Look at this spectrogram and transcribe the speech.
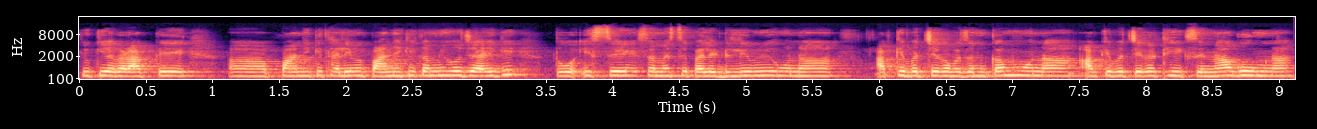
क्योंकि अगर आपके पानी की थैली में पानी की कमी हो जाएगी तो इससे समय से पहले डिलीवरी होना आपके बच्चे का वज़न कम होना, आपके बच्चे का ठीक से ना घूमना,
